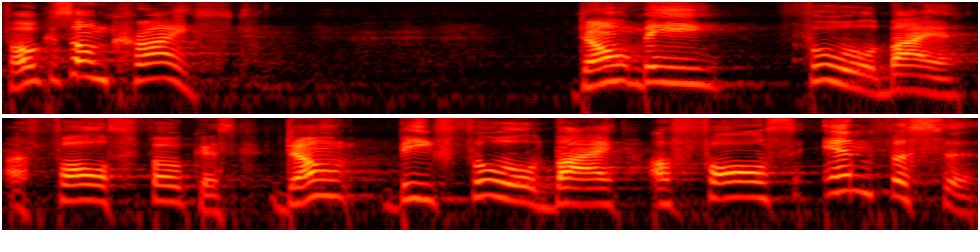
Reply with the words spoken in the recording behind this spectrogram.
Focus on Christ. Don't be fooled by a, false focus. Don't be fooled by a false emphasis.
